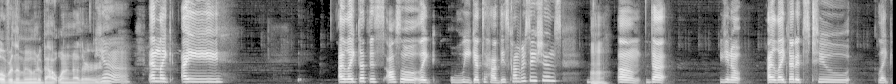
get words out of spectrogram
over the moon about one another. and- Yeah. And like I I like that this also like we get to have these conversations Mhm. um that you know I like that it's two like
